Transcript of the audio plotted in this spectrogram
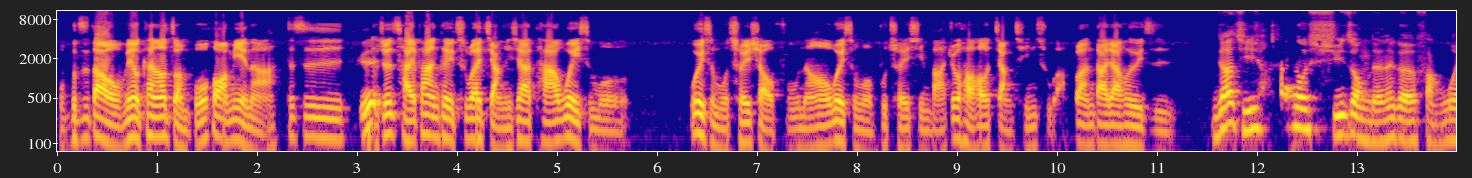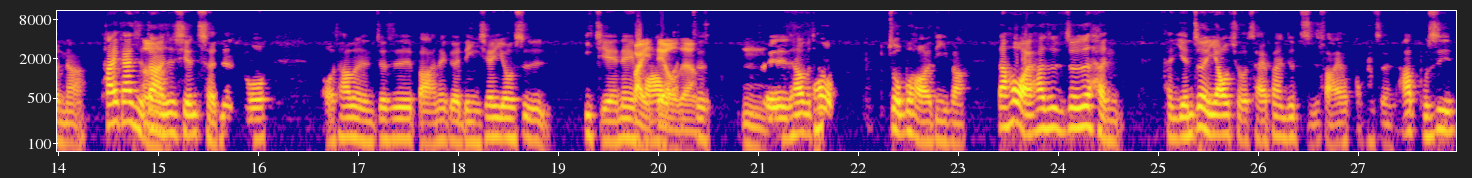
我不知道，我没有看到转播画面啊。但是我觉得裁判可以出来讲一下，他为什么为什么吹小夫，然后为什么不吹辛巴，就好好讲清楚啊！不然大家会一直……你知道，其实赛后徐总的那个访问啊，他一开始当然是先承认说，嗯、哦，他们就是把那个领先优势一节内败掉这样，就是、嗯，对他们他们做不好的地方。但后来他是就是很很严正要求裁判就执法要公正，而、不是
